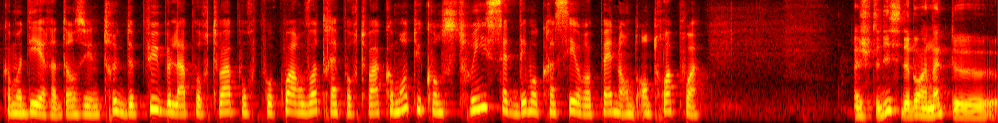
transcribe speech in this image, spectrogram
comment dire, dans une truc de pub là pour toi, pour pourquoi on voterait pour toi? Comment tu construis cette démocratie européenne en trois points? euh, je te dis, c'est d'abord un acte, de,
